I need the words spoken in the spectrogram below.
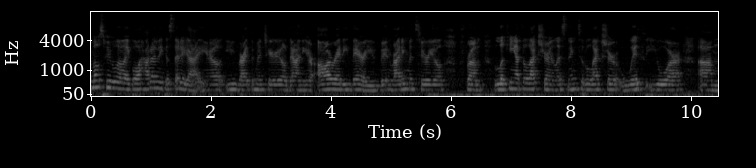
Most people are like well how do I make a study guide? You know you write the material down. You're already there. You've been writing material from looking at the lecture and listening to the lecture with your um,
